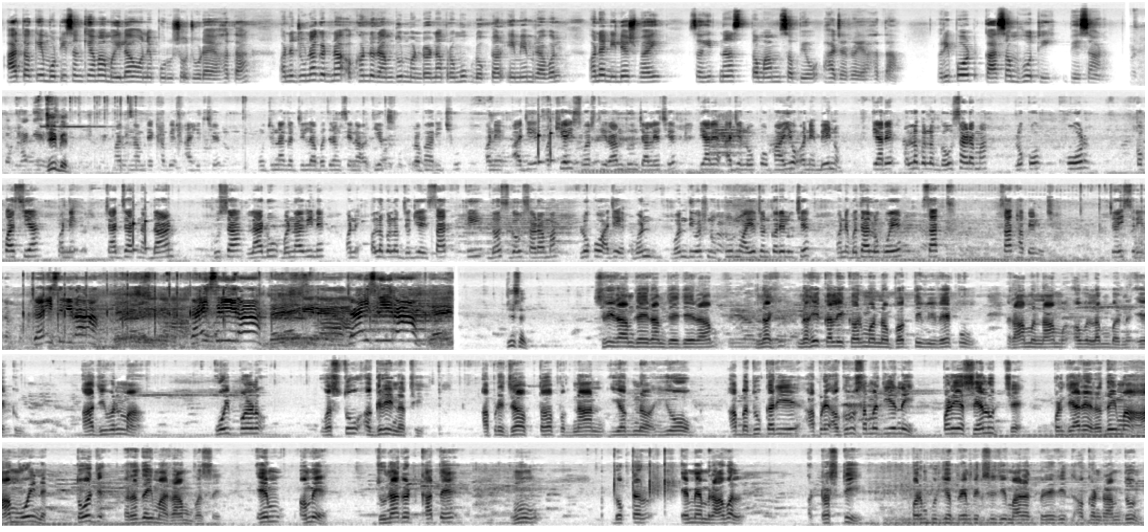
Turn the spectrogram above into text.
આ તકે મોટી સંખ્યામાં મહિલાઓ અને પુરુષો જોડાયા હતા અને જૂનાગઢના અખંડ રામધૂન મંડળના પ્રમુખ ડૉક્ટર એમ એમ રાવલ અને નિલેશભાઈ સહિતના તમામ સભ્યો હાજર રહ્યા હતા. રિપોર્ટ કાસમ હોથી ભેસાણ. જી બેન. મારું નામ રેખાબેન આહિર છે. હું જુનાગઢ જિલ્લા બજરંગ અધ્યક્ષ પ્રભારી છું અને આજે અઠ્યાવીસ વર્ષથી રામધૂન ચાલે છે. ત્યારે આજે લોકો ભાઈઓ અને બહેનો ત્યારે અલગ અલગ ગૌશાળામાં લોકો ખોળ, કપાસિયા અને જાત જાતના દાણ, ભૂસા, લાડુ બનાવીને અને અલગ અલગ જગ્યાએ સાતથી દસ ગૌશાળામાં લોકો આજે એક વન વન દિવસનું ટૂરનું આયોજન કરેલું છે અને બધા લોકોએ સાથ સાથ આપેલું છે. જય શ્રી રામ જય શ્રી રામ જય શ્રી રામ જય શ્રી રામ જી સાહેબ. શ્રી રામ જય રામ જય જય રામ. નહીં નહીં કલી કર્મ ન ભક્તિ વિવેકુ. રામ નામ અવલંબન એકું. આ જીવનમાં કોઈ પણ વસ્તુ અઘરી નથી. આપણે જપ તપ જ્ઞાન યજ્ઞ યોગ આ બધું કરીએ આપણે અઘરું સમજીએ નહીં પણ એ સહેલું જ છે. પણ જ્યારે હૃદયમાં હામ હોય ને, તો જ હૃદયમાં રામ વસે. એમ અમે જુનાગઢ ખાતે હું, doctor M M Rawal trustee પરમ પૂજ્ય પ્રેમ ભિક્ષુજી મહારાજ પ્રેરિત અખંડ રામધૂન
